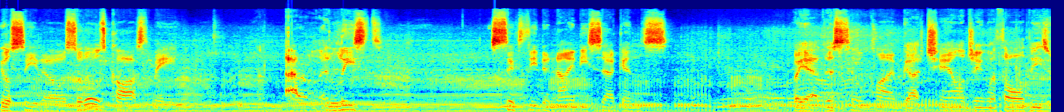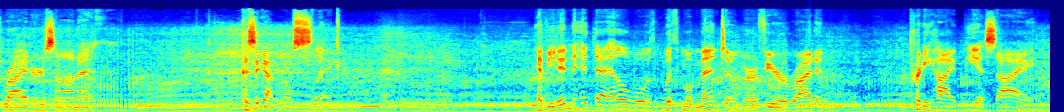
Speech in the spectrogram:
You'll see those. So those cost me, I don't know, at least 60 to 90 seconds. But yeah, this hill climb got challenging with all these riders on it. Because it got real slick. If you didn't hit that hill with, with momentum, or if you were riding pretty high PSI,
